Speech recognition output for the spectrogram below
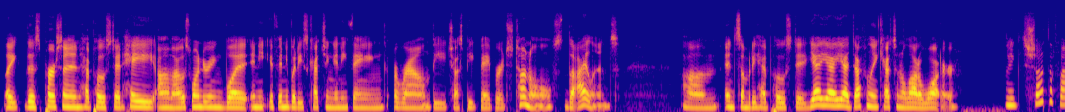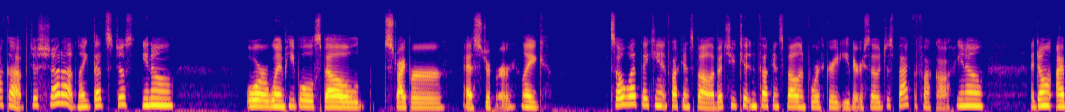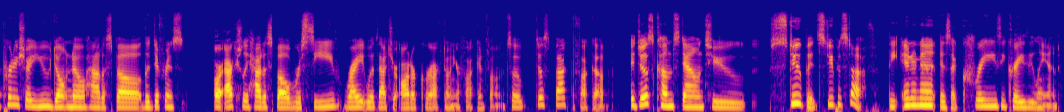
like this person had posted, "Hey, um, I was wondering what any if anybody's catching anything around the Chesapeake Bay Bridge tunnels, the islands." Um, and somebody had posted, yeah, yeah, yeah, definitely catching a lot of water. Like, shut the fuck up. Just shut up. Like, that's just, you know. Or when people spell striper as stripper. Like, so what? They can't fucking spell. I bet you couldn't fucking spell in fourth grade either. So just back the fuck off, you know? I don't, I'm pretty sure you don't know how to spell the difference or actually how to spell receive right without your autocorrect on your fucking phone. So just back the fuck up. It just comes down to stupid, stupid stuff. The internet is a crazy, crazy land.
